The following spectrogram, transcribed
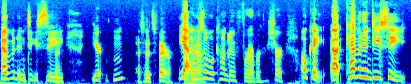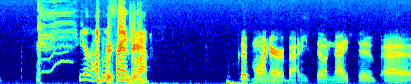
Kevin in DC, you're. Hmm? I said it's fair. Yeah, it was a Wakanda forever. Sure. Okay, uh, Kevin in DC, you're on with Frangela. Good morning, everybody. So nice to uh,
